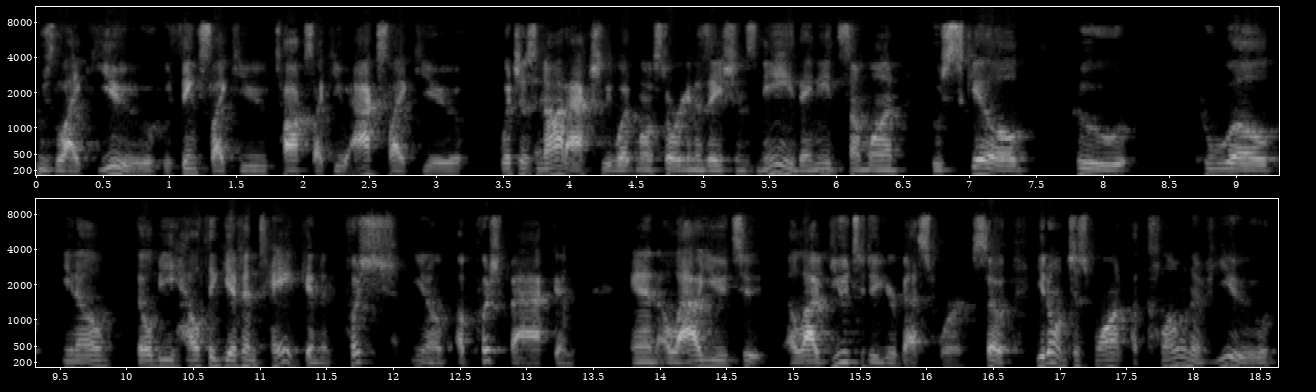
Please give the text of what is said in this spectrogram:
who's like you, who thinks like you, talks like you, acts like you, which is not actually what most organizations need. They need someone who's skilled, who who will, you know, there'll be healthy give and take and push, you know, a pushback and and allow you to allow you to do your best work. So you don't just want a clone of you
